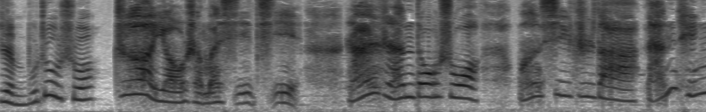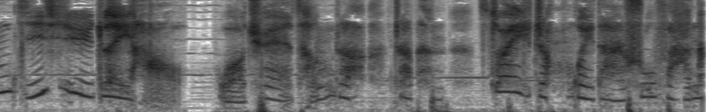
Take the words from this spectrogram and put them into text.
忍不住说：“这有什么稀奇？人人都说王羲之的《兰亭集序》最好，我却藏着这本。”最珍贵的书法呢，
